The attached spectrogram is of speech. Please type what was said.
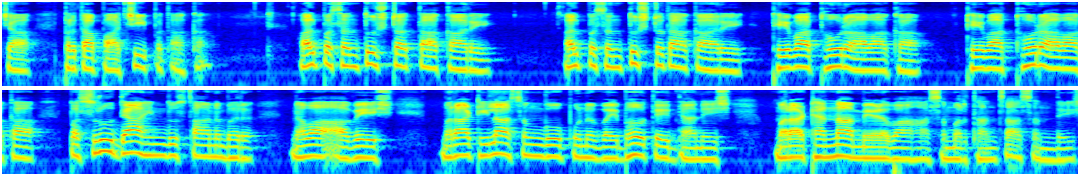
च्या प्रतापाची पताका. अल्पसंतुष्टता कारे अल्पसंतुष्टता कारे ठेवा थोर आवाका ठेवा थोर आवाका पसरू द्या हिंदुस्थानभर नवा आवेश. मराठीला संगोपून वैभवते ज्ञानेश मराठ्यांना मिळवा हा समर्थांचा संदेश.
